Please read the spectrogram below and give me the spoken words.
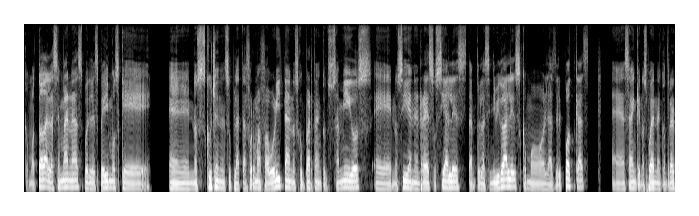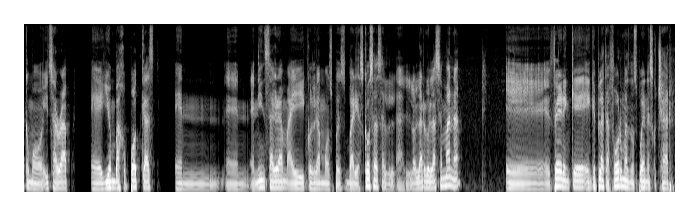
Como todas las semanas, pues les pedimos que eh, nos escuchen en su plataforma favorita, nos compartan con sus amigos, eh, nos sigan en redes sociales, tanto las individuales como las del podcast. Eh, saben que nos pueden encontrar como It's a Rap guion bajo podcast en, en, Instagram. Ahí colgamos pues varias cosas a lo largo de la semana. Fer, ¿en qué, ¿en qué plataformas nos pueden escuchar?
